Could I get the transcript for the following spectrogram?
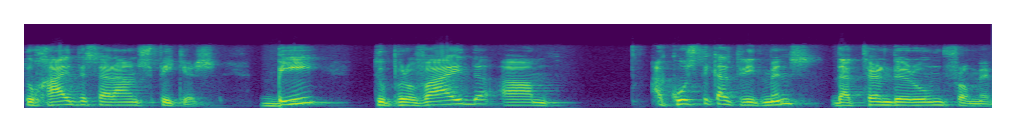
to hide the surround speakers. B, to provide um, acoustical treatments that turn the room from a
